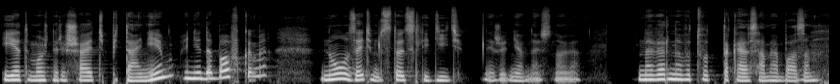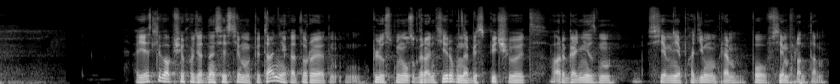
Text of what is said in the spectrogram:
и это можно решать питанием, а не добавками, но за этим стоит следить на ежедневной основе. Наверное, вот, вот такая самая база. А есть ли вообще хоть одна система питания, которая плюс-минус гарантированно обеспечивает организм всем необходимым прям по всем фронтам?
